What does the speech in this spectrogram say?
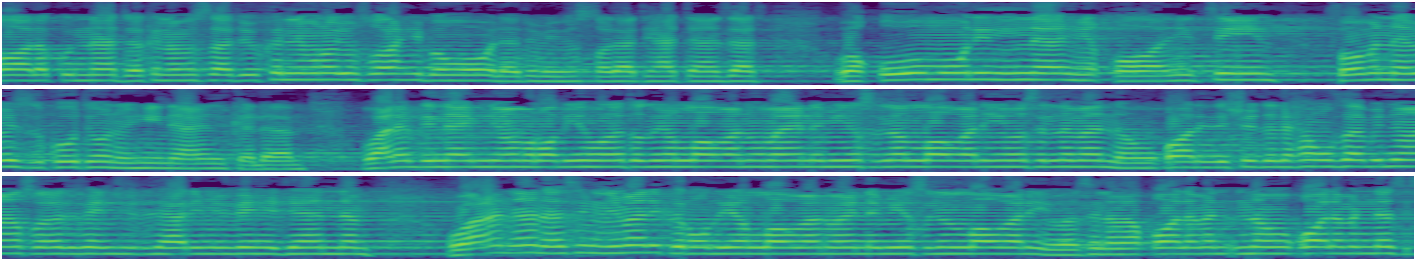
قال كنا نتكلم في الصلاه يكلم رجل صاحبه ولا في الصلاة حتى نزلت وقوموا لله قانتين. فومنا بالسكوت ونهينا عن الكلام. وعن عبد الله بن عمر ابي هريره رضي الله عنه مع النبي صلى الله عليه وسلم أنه قال إذا شد الحر فابدوا عن الصلاه فإن شد الهارم فيه جهنم. وعن أنس بن مالك رضي الله عنه عن النبي صلى الله عليه وسلم قال من أنه قال من نسي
